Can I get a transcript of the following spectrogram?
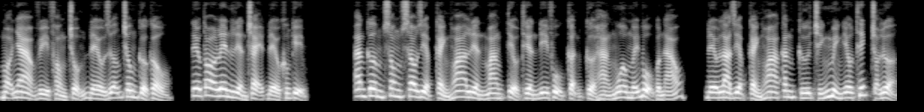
mọi nhà vì phòng trộm đều dưỡng trong cửa cầu, tiêu to lên liền chạy đều không kịp. Ăn cơm xong sau Diệp Cảnh Hoa liền mang Tiểu Thiền đi phụ cận cửa hàng mua mấy bộ quần áo, đều là Diệp Cảnh Hoa căn cứ chính mình yêu thích chọn lựa,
